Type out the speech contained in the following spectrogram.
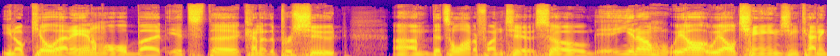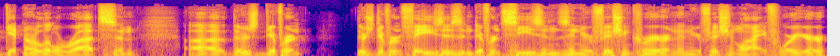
you know kill that animal, but it's the kind of the pursuit. Um, that's a lot of fun too. So you know, we all we all change and kind of get in our little ruts, and uh, there's different there's different phases and different seasons in your fishing career and in your fishing life where you're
